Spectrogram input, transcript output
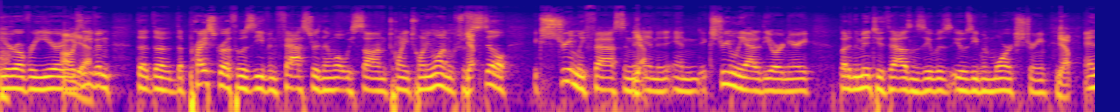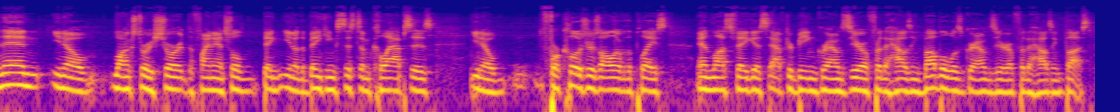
year over year. It Oh, was yeah. even the, the the price growth was even faster than what we saw in 2021, which was Yep. still extremely fast and, Yep. and and extremely out of the ordinary. But in the mid 2000s, it was it was even more extreme. Yep. And then you know, long story short, the financial bank, you know, the banking system collapses. You know, foreclosures all over the place. And Las Vegas, after being ground zero for the housing bubble, was ground zero for the housing bust.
